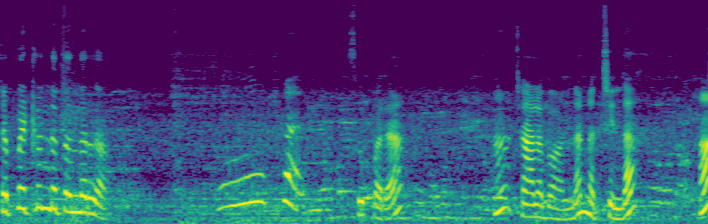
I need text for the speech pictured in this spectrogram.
చెప్పు ఎట్లుందో తొందరగా? సూపరా? చాలా బాగుందా? నచ్చిందా? ఆ?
